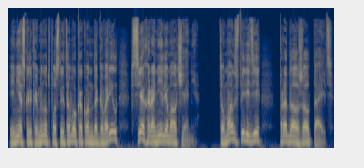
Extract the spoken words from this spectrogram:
и несколько минут после того, как он договорил, все хранили молчание. Туман впереди продолжал таять.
